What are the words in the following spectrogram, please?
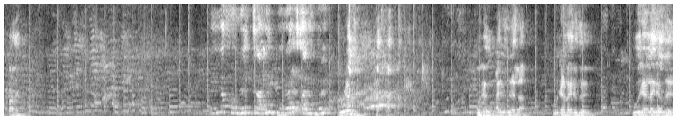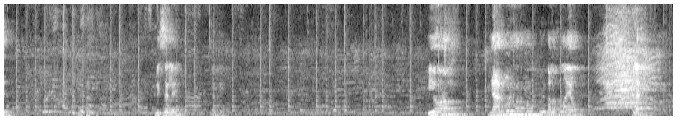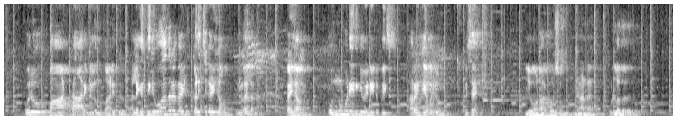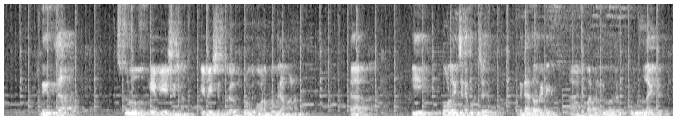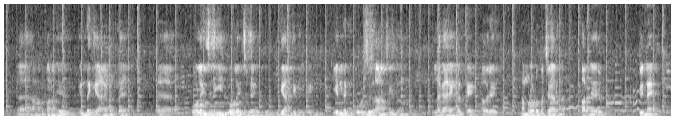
അരിവ് ഉരുൾ അരുത് അല്ല ഉരുളരുത് ഉരുളരുത് മിസ്സല്ലേ? ഈ ഓണം ഞാനും കൂടി വന്നപ്പോൾ ഒരു കളർഫുൾ ആയോ അല്ലേ? ഒരു പാട്ട് ആരെങ്കിലും ഒന്ന് പാടിത്തരും. അല്ലെങ്കിൽ തിരുവാതിര കളിച്ച് കഴിഞ്ഞോ നിങ്ങളെല്ലാം? കഴിഞ്ഞോ? ഒന്നും കൂടി എനിക്ക് വേണ്ടിയിട്ട് പ്ലീസ് അറേഞ്ച് ചെയ്യാൻ പറ്റുമോ? മിസ്സേ? ഈ ഓണാഘോഷം ഞാൻ ഉള്ളത് നീർജ സ്കൂൾ ഓഫ് ഏവിയേഷനിലാണ് ഏവിയേഷൻ ഓണ പ്രോഗ്രാമാണ് ഈ കോളേജിനെ കുറിച്ച് അതിന്റെ അതോറിറ്റി ഡിപ്പാർട്ട്മെന്റിലുള്ളവർ കൂടുതലായിട്ട് നമുക്ക് പറഞ്ഞു തരും. എന്തൊക്കെയാണ് ഇവിടുത്തെ കോളേജിൽ ഈ കോളേജിൽ വിദ്യാർത്ഥികൾക്ക് എന്തൊക്കെ കോഴ്സുകളാണ് ചെയ്യുന്നത് ഉള്ള കാര്യങ്ങളൊക്കെ അവർ നമ്മളോടൊപ്പം ചേർന്ന് പറഞ്ഞു തരും. പിന്നെ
